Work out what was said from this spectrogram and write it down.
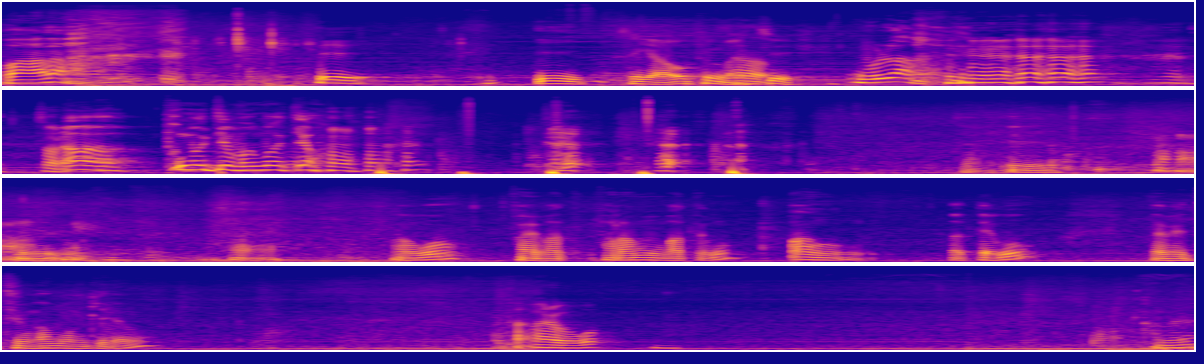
와 하나. 1, 2 저기 아웃핏 맞지? 몰라. 돌아 아, 방방 뛰어 방방 뛰어 자 1, 1, 4 하고 발, 맞, 발한 번 맞대고 빵 맞대고 그 다음에 등 한 번 기대고. 카메라 보고. 카메라?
